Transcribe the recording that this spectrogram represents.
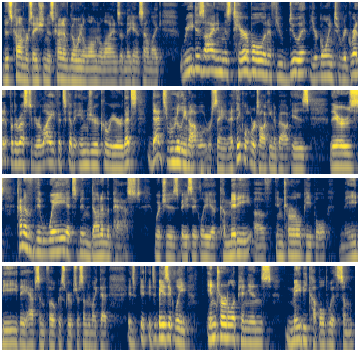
this conversation is kind of going along the lines of making it sound like redesigning is terrible and if you do it you're going to regret it for the rest of your life. It's going to end your career. That's that's really not what we're saying. I think what we're talking about is there's kind of the way it's been done in the past which is basically a committee of internal people. Maybe they have some focus groups or something like that. It's it, it's basically internal opinions maybe coupled with some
